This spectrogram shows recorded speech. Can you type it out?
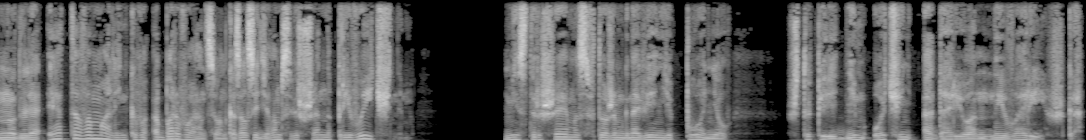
но для этого маленького оборванца он казался делом совершенно привычным. Мистер Шеймос в то же мгновение понял — что перед ним очень одаренный воришка.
